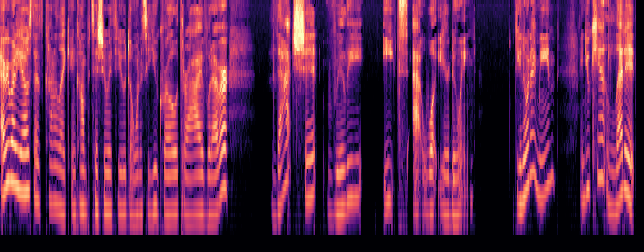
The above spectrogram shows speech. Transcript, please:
everybody else that's kind of like in competition with you, don't want to see you grow, thrive, whatever, that shit really eats at what you're doing. Do you know what I mean? And you can't let it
